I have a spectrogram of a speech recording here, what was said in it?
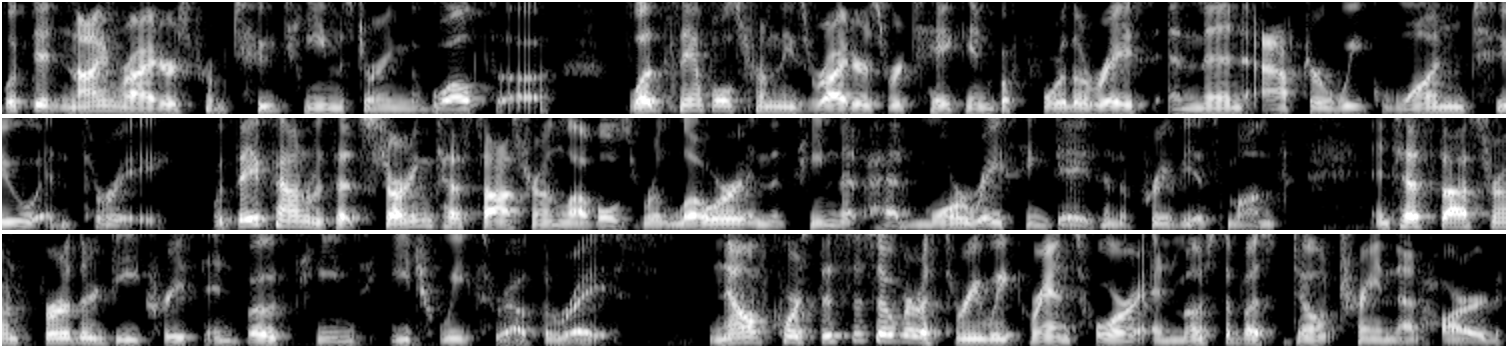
looked at nine riders from two teams during the Vuelta. Blood samples from these riders were taken before the race and then after week one, two, and three. What they found was that starting testosterone levels were lower in the team that had more racing days in the previous month, and testosterone further decreased in both teams each week throughout the race. Now, of course, this is over a three week Grand Tour, and most of us don't train that hard.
